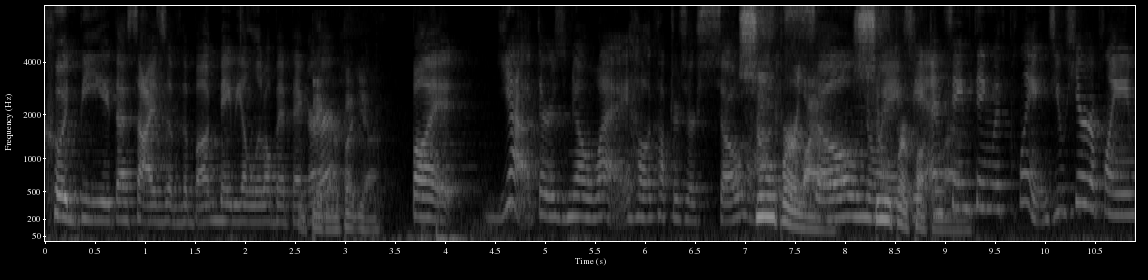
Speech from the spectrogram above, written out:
could be the size of the bug, maybe a little bit bigger. Bigger, but yeah. But yeah, there's no way. Helicopters are so loud, Super loud. so Super noisy, fucking and loud. same thing with planes. You hear a plane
